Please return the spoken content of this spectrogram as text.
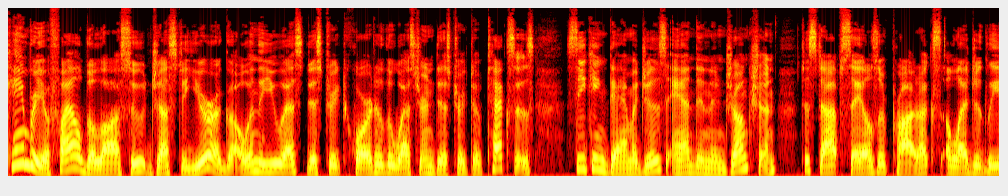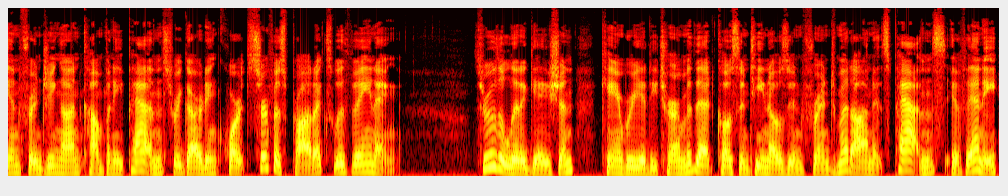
Cambria filed the lawsuit just a year ago in the U.S. District Court of the Western District of Texas, seeking damages and an injunction to stop sales of products allegedly infringing on company patents regarding quartz surface products with veining. Through the litigation, Cambria determined that Cosentino's infringement on its patents, if any,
